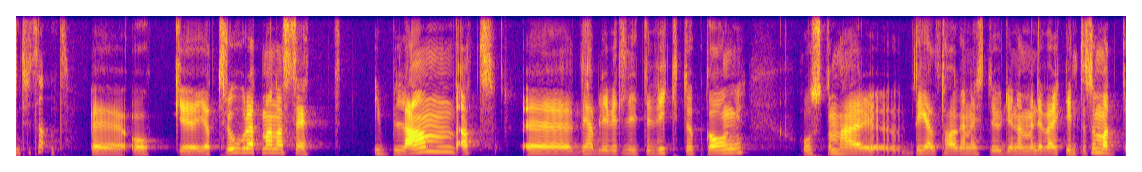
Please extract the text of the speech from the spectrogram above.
Intressant. Eh, och eh, jag tror att man har sett ibland att eh, det har blivit lite viktuppgång hos de här deltagarna i studierna, men det verkar inte som att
